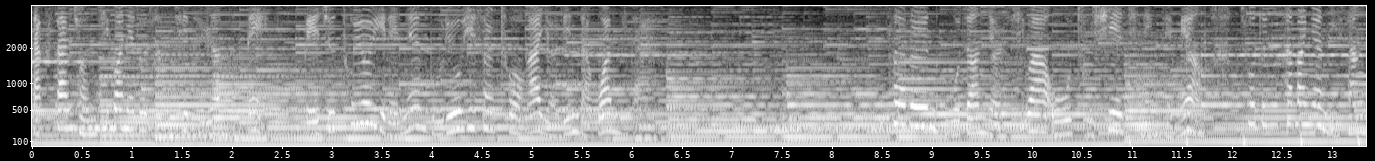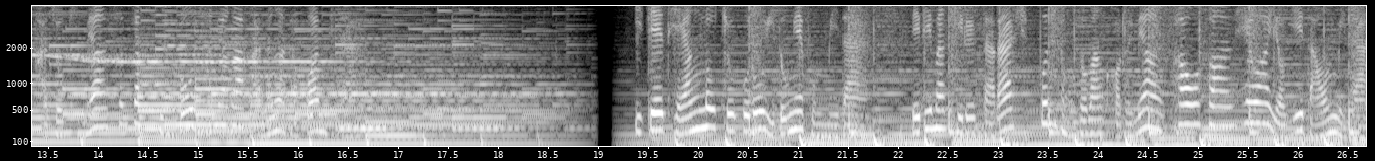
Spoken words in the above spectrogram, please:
낙산 전시관에도 잠시 들렸는데 매주 토요일에는 무료 해설 투어가 열린다고 합니다. 해설은 오전 10시와 오후 2시에 진행되며 초등 3학년 이상 가족이면 선착순으로 참여가 가능하다고 합니다. 이제 대학로 쪽으로 이동해 봅니다. 내리막 길을 따라 10분 정도만 걸으면 4호선 해화역이 나옵니다.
